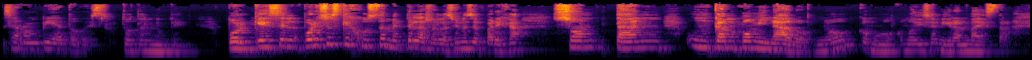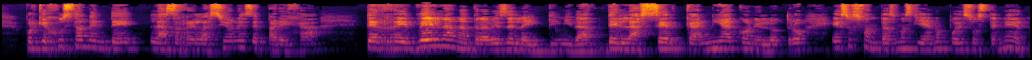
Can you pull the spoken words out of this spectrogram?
se rompía todo eso. Totalmente. Porque es el, por eso es que justamente las relaciones de pareja son tan un campo minado, ¿no? Como, como dice mi gran maestra. Porque justamente las relaciones de pareja te revelan a través de la intimidad, de la cercanía con el otro, esos fantasmas que ya no puedes sostener.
